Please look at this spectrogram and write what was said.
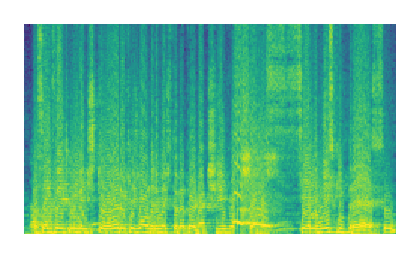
Está sendo feito por uma editora de Londrina, uma editora alternativa, chama Selo Risco Impresso.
